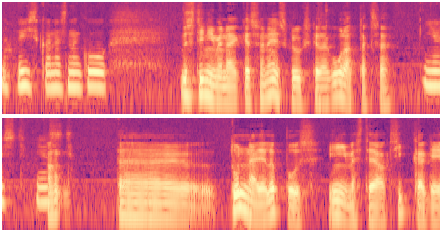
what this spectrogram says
noh, ühiskonnas nagu äh, lihtsalt inimene, kes on eeskujuks, keda kuulatakse. just, just. tunneli lõpus inimeste jaoks ikkagi,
